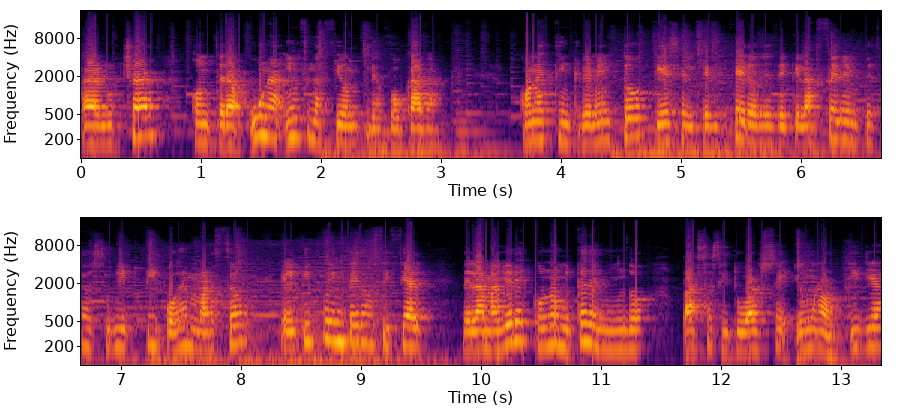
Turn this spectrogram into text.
para luchar contra una inflación desbocada. Con este incremento, que es el tercero desde que la Fed empezó a subir tipos en marzo, el tipo de interés oficial de la mayor económica del mundo pasa a situarse en una horquilla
